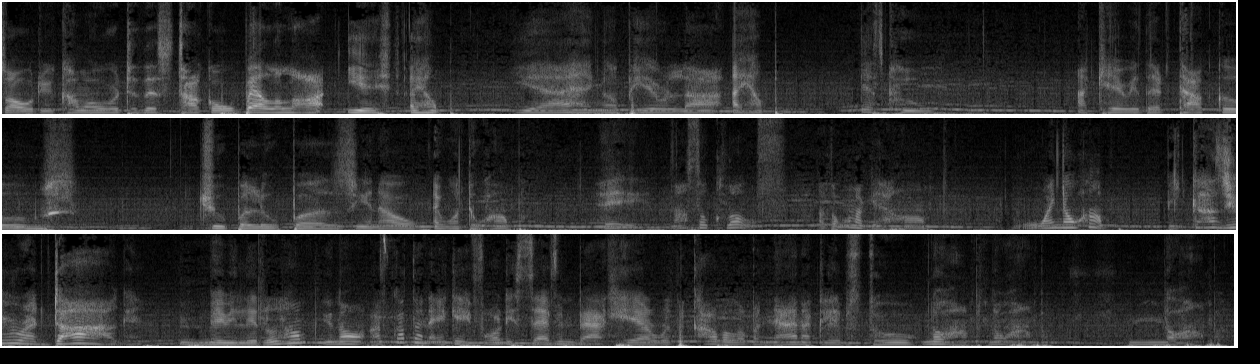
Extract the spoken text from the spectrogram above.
So, do you come over to this Taco Bell a lot? Yes, I help. Yeah, I hang up here a lot. I help. That's cool. I carry their tacos, chupalupas, you know. I want to hump. Hey, not so close. I don't want to get humped. Why no hump? Because you're a dog. Maybe little hump? You know, I've got an AK 47 back here with a couple of banana clips too. No hump, no hump. No hump.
